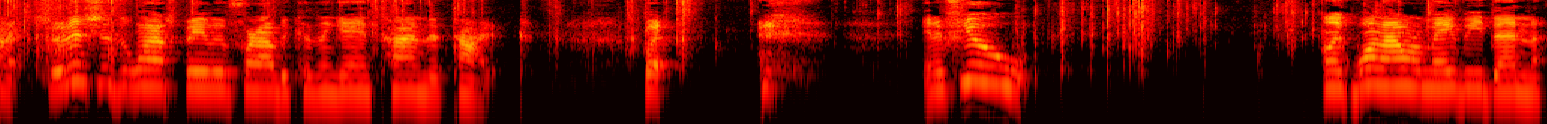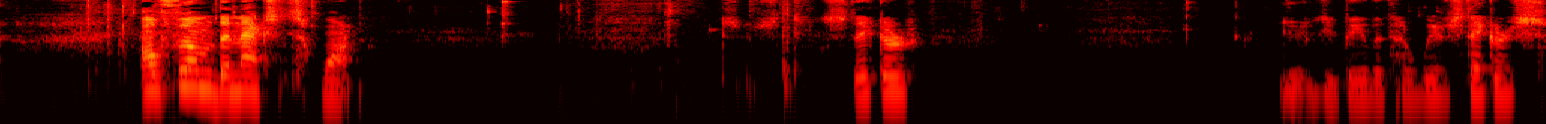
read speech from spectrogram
Alright, so this is the last baby for now because I'm getting kind of tired. But in a few, like one hour maybe, then I'll film the next one. Sticker. Baby with her weird stickers.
